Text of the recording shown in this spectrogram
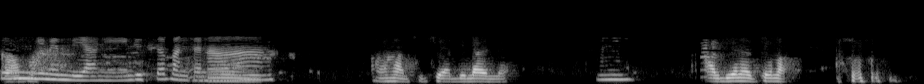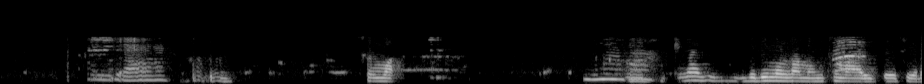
தூங்கி நின்றியா நீ? டிஸ்டர்ப் பண்ணிட்டனா? ஆஹா சிச்சி அப்படிலாம் இல்ல. அப்படியே ஐயா. சும்மா. திடீர்னு மனுஷன் மாறி பேசுற?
